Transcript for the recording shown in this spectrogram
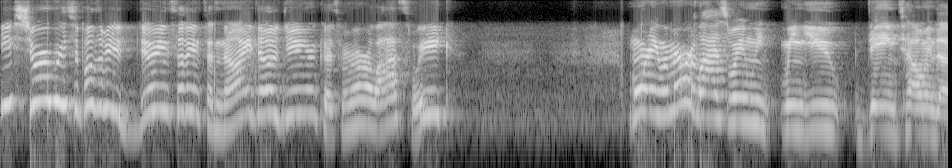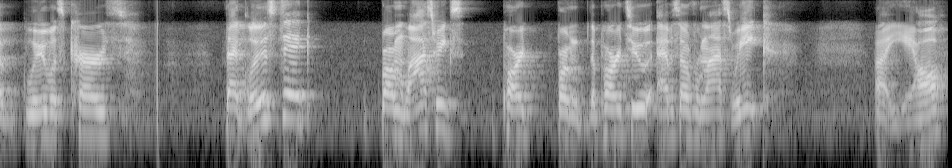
you sure we're supposed to be doing something tonight, though, Junior? Because remember last week? Morning, remember last week when, when you didn't tell me the glue was cursed? That glue stick from last week's part, from the part two episode from last week? Uh, yeah.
